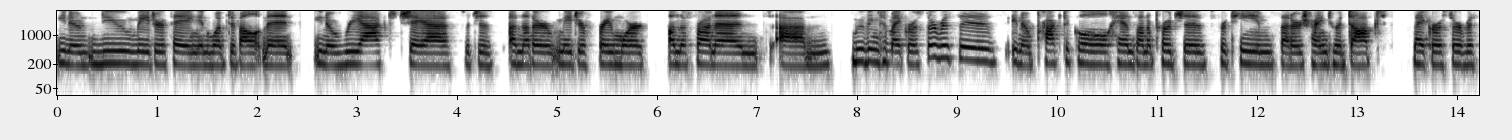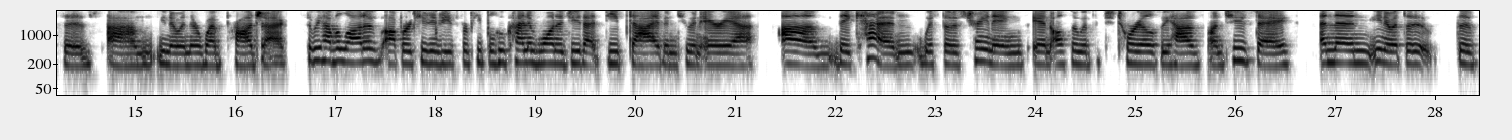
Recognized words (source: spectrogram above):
you know new major thing in web development. You know React JS, which is another major framework on the front end. Um, moving to microservices, you know practical hands-on approaches for teams that are trying to adopt microservices, um, you know, in their web project. So we have a lot of opportunities for people who kind of want to do that deep dive into an area. Um, they can with those trainings and also with the tutorials we have on Tuesday. And then, you know, at the the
